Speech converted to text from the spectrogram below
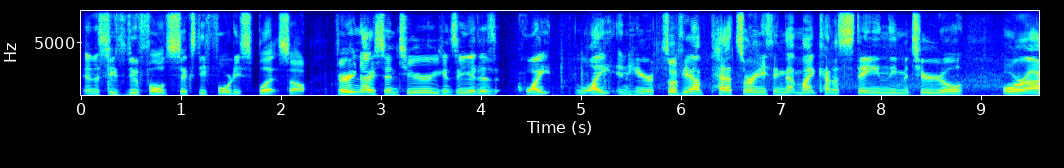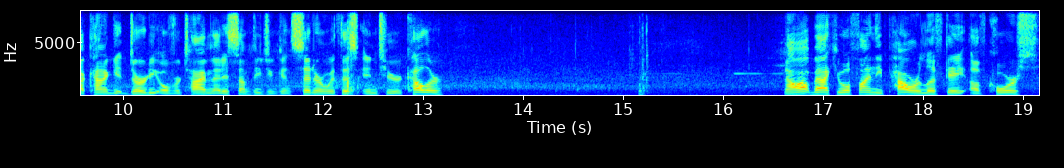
and the seats do fold 60-40 split, so very nice interior. You can see it is quite light in here. So if you have pets or anything that might kind of stain the material or uh, kind of get dirty over time, that is something to consider with this interior color. Now out back, you will find the power liftgate, of course.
